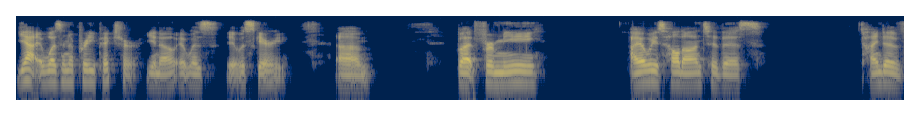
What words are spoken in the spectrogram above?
yeah, it wasn't a pretty picture. You know, it was it was scary. Um, but for me, I always held on to this kind of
